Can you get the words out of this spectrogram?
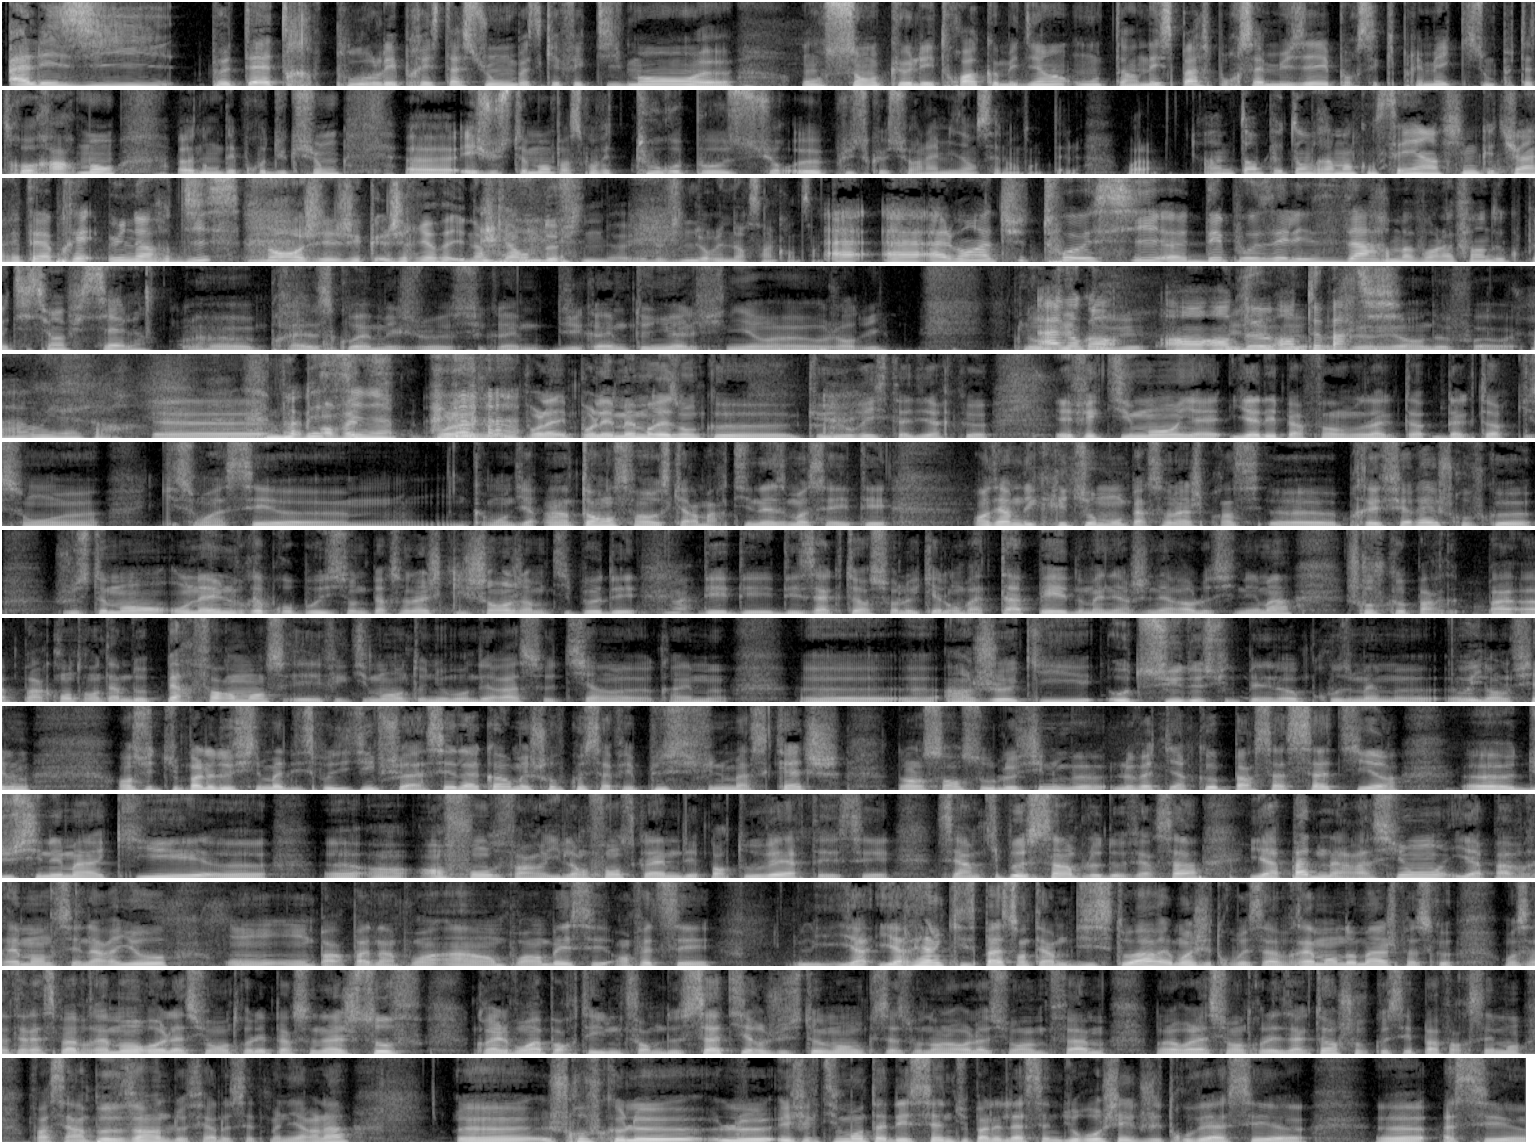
Allez-y peut-être pour les prestations parce qu'effectivement euh, on sent que les trois comédiens ont un espace pour s'amuser et pour s'exprimer qui sont peut-être rarement euh, dans des productions. Euh, et justement parce qu'en fait tout repose sur eux plus que sur la mise en scène en tant que telle. Voilà. En même temps, peut-on vraiment conseiller un film que tu as arrêté après 1h10 non j'ai j'ai- j'ai regardé 1h40 de film et le film dure 1h55 À- à- Alban, as-tu toi aussi euh, déposé les armes avant la fin de compétition officielle? Euh, presque, ouais, mais je suis quand même, j'ai quand même tenu à le finir euh, Ah, donc en- vu. en- en Mais deux- en vu- deux parties. en deux fois, ouais. Ah oui, d'accord. Euh, en fait, pour, la- pour la- pour les mêmes raisons que, que Yuri, c'est-à-dire que effectivement, il y y a des performances d'acteurs- d'acteurs qui sont euh, qui sont assez euh, comment dire intenses. Enfin, Oscar Martinez, moi, ça a été en termes d'écriture mon personnage euh, préféré. Je trouve que justement, on a une vraie proposition de personnage qui change un petit peu des, Ouais. des, des- des acteurs sur lesquels on va taper de manière générale au cinéma. Je trouve que par, par, par contre, en termes de performance, et effectivement, Antonio Banderas tient euh, quand même euh, un jeu qui est au-dessus de celui de Penelope Cruz même dans le film. Ensuite, tu parlais de film à dispositif, je suis assez d'accord, mais je trouve que ça fait plus film à sketch, dans le sens où le film ne va tenir que par sa satire du cinéma qui est en, enfonce, enfin, il enfonce quand même des portes ouvertes et c'est un petit peu simple de faire ça. Il n'y a pas de narration, il n'y a pas vraiment de scénario, on, on part pas d'un point A à un point B, en fait c'est il n'y a, rien qui se passe en termes d'histoire. Et moi j'ai trouvé ça vraiment dommage parce qu'on s'intéresse pas vraiment aux relations entre les personnages sauf quand elles vont apporter une forme de satire justement que ce soit dans la relation homme-femme dans la relation entre les acteurs. Je trouve que c'est pas forcément enfin c'est un peu vain de le faire de cette manière là Euh, je trouve que le, le effectivement tu as des scènes tu parlais de la scène du rocher que j'ai trouvé assez euh, euh, assez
